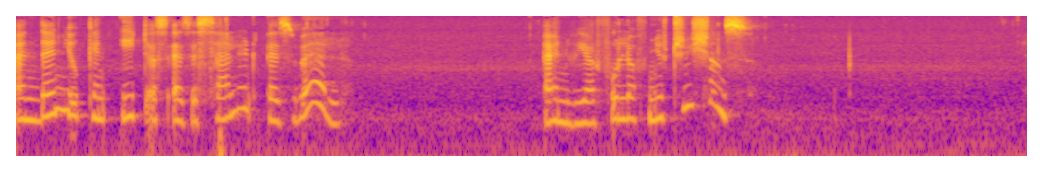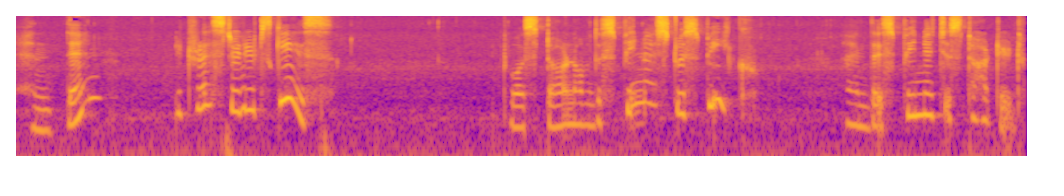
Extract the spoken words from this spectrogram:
And then you can eat us as a salad as well. And we are full of nutritions. And then it rested its case. It was turn of the spinach to speak. And the spinach started.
